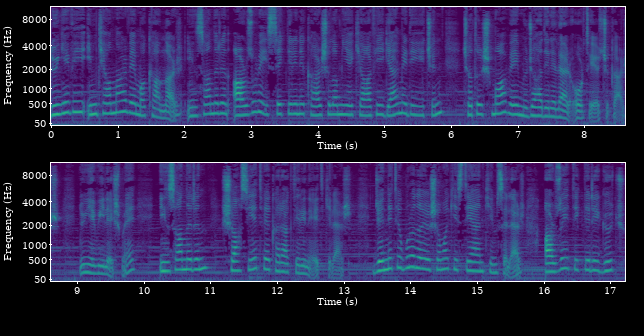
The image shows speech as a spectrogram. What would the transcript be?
Dünyevi imkanlar ve makamlar insanların arzu ve isteklerini karşılamaya kafi gelmediği için çatışma ve mücadeleler ortaya çıkar. Dünyevileşme insanların şahsiyet ve karakterini etkiler. Cenneti burada yaşamak isteyen kimseler arzu ettikleri güç,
